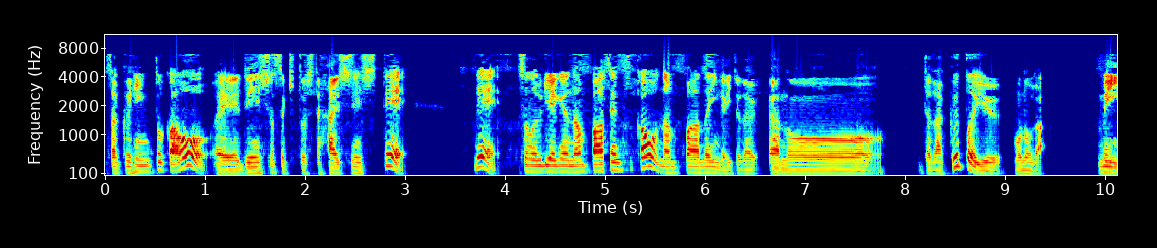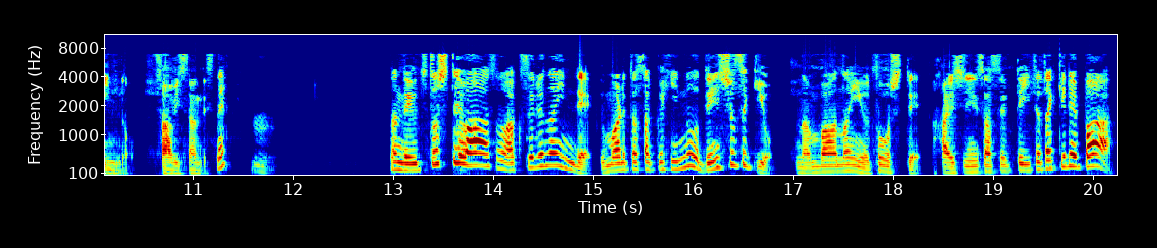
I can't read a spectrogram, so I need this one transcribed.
作品とかを、えー電子書籍として配信して、で、その売り上げの何パーセントとかをナンパーナインがいただく、あのーいただくというものがメインのサービスなんですね。うん。なんで、うちとしては、そのアクセルナインで生まれた作品の電子書籍をナンバーナインを通して配信させていただければ、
